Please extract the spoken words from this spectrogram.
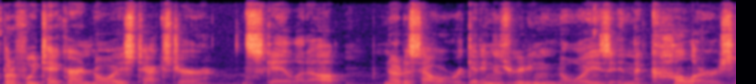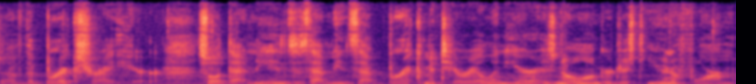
But if we take our noise texture and scale it up, notice how what we're getting is we're getting noise in the colors of the bricks right here. So what that means is that means that brick material in here is no longer just uniform,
